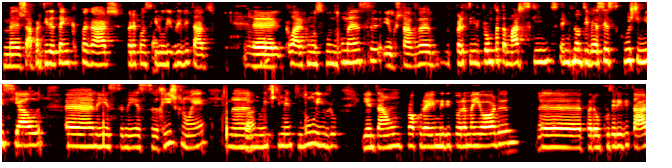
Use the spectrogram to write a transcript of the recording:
mas à partida tem que pagar para conseguir o livro editado. Uhum. Uh, claro que no segundo romance eu gostava de partir para um patamar seguinte em que não tivesse esse custo inicial uh, nem, esse, nem esse risco, não é? Na, claro. No investimento de um livro. E então procurei uma editora maior uh, para o poder editar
